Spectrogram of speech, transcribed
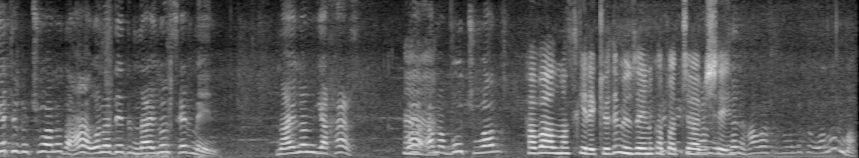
Getirdim çuvalı da ha ona dedim naylon sermeyin. Naylon yakar. Ha, ama bu çuval Hava alması gerekiyor değil mi? Üzerini kapatacağı bir şey. Sen havasız olursa olur mu?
